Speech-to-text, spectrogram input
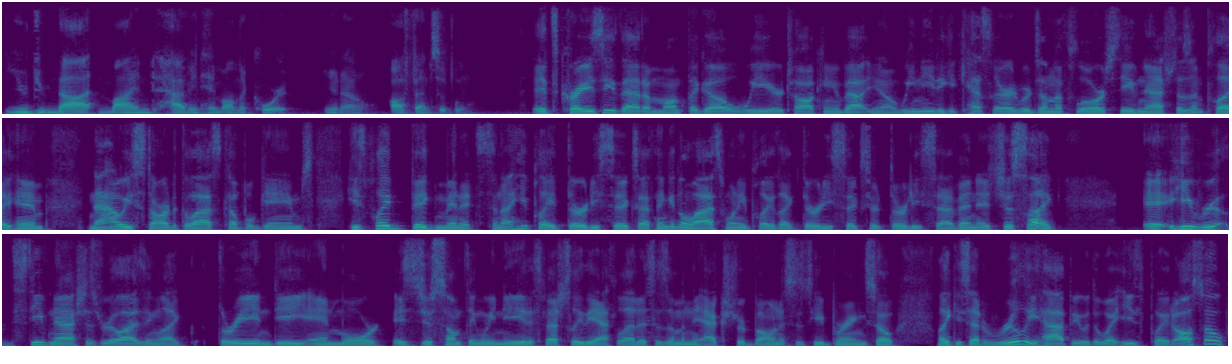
you do not mind having him on the court, you know, offensively it's crazy that a month ago we are talking about, you know, we need to get Kessler Edwards on the floor. Steve Nash doesn't play him. Now he started the last couple games. He's played big minutes. Tonight he played 36. I think in the last one he played like 36 or 37. It's just like it, he re- Steve Nash is realizing like 3 and D and more is just something we need, especially the athleticism and the extra bonuses he brings. So, like you said, really happy with the way he's played. Also,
